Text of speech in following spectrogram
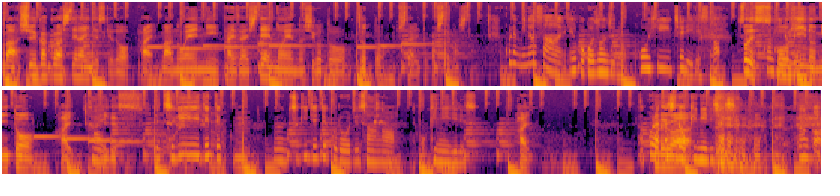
まあ、収穫はしてないんですけど、はい。まあ、農園に滞在して、農園の仕事をちょっとしたりとかしてました。これ皆さんよくご存知のコーヒーチェリーですか？そうです。ココーヒーの実ーヒーの実と、はい。はい実です。で次出て、うん。うん、次出てくるおじさんがお気に入りですはい。あこれ私のお気に入り写真。なんか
